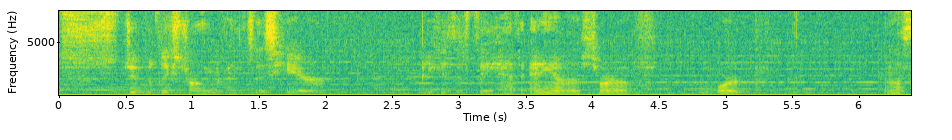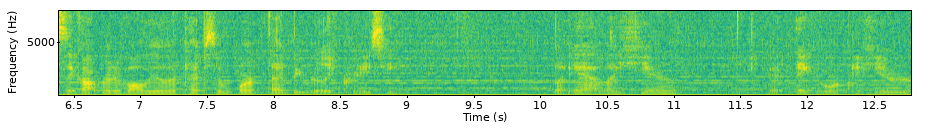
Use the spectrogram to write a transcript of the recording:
stupidly strong defenses here, because if they had any other sort of warp, unless they got rid of all the other types of warp, that'd be really crazy. But yeah, like here, they could warp to here,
